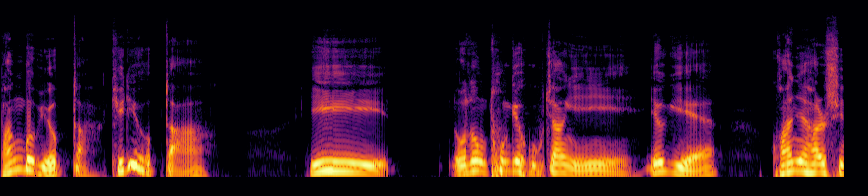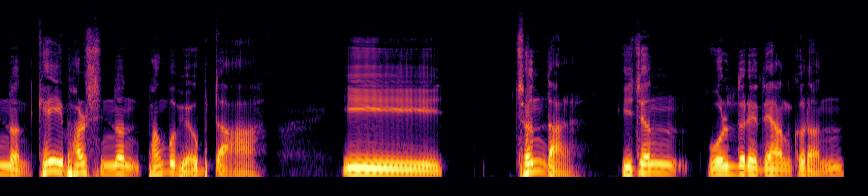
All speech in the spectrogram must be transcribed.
방법이 없다. 길이 없다. 이 노동통계국장이 여기에 관여할 수 있는 개입할 수 있는 방법이 없다. 이 전달 이전 월들에 대한 그런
